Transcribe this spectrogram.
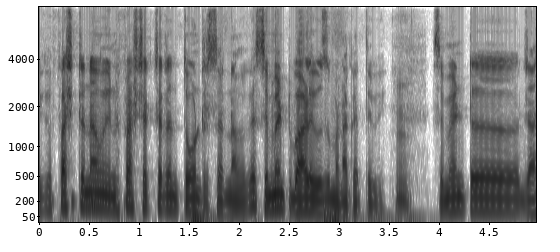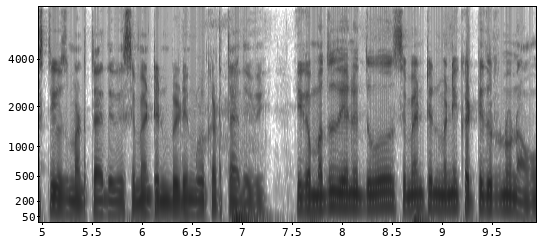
ಈಗ ಫಸ್ಟ್ ನಾವು ಇನ್ಫ್ರಾಸ್ಟ್ರಕ್ಚರ್ ಅಂತ ತೊಗೊಂಡ್ರಿ ಸರ್ ನಾವೀಗ ಸಿಮೆಂಟ್ ಭಾಳ ಯೂಸ್ ಮಾಡಕತ್ತೀವಿ. ಸಿಮೆಂಟ್ ಜಾಸ್ತಿ ಯೂಸ್ ಮಾಡ್ತಾ ಇದ್ದೀವಿ ಸಿಮೆಂಟಿನ ಬಿಲ್ಡಿಂಗ್ಗಳು ಕಟ್ತಾ ಇದ್ದೀವಿ ಈಗ ಮೊದಲು ಏನಿದ್ದವು ಸಿಮೆಂಟಿನ ಮನೆ ಕಟ್ಟಿದ್ರು ನಾವು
